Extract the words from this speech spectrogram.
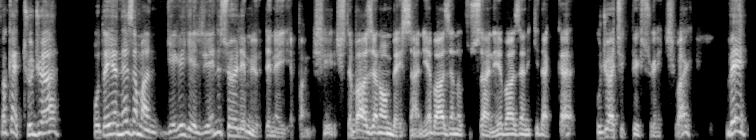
Fakat çocuğa odaya ne zaman geri geleceğini söylemiyor deneyi yapan kişi. İşte bazen 15 saniye, bazen 30 saniye, bazen 2 dakika ucu açık bir süreç var. Ve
